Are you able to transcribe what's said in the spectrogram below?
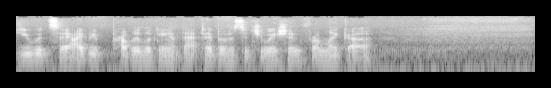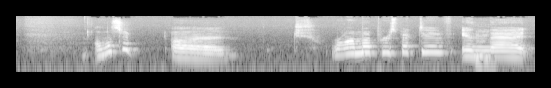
you would say. I'd be probably looking at that type of a situation from like a almost a, a trauma perspective in hmm. that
